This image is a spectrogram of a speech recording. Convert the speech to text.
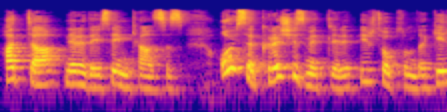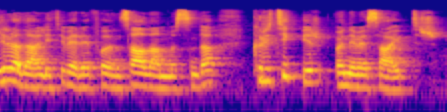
Hatta neredeyse imkansız. Oysa kreş hizmetleri bir toplumda gelir adaleti ve refahın sağlanmasında kritik bir öneme sahiptir.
